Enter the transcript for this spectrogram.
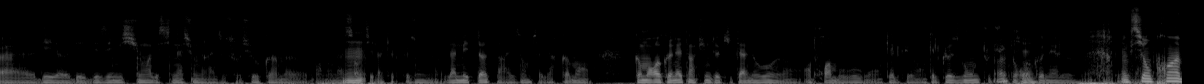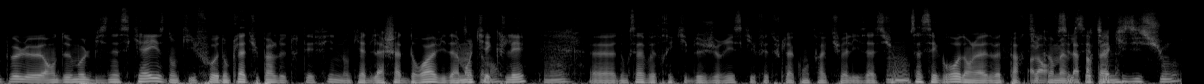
euh, des, euh, des- des émissions à destination des réseaux sociaux, comme euh, enfin, on en a Mm. sorti là quelques-unes. La méthode, par exemple, c'est-à-dire comment, comment reconnaître un film de Kitano euh, en trois mots ou en quelques, en quelques secondes. Tout de suite, on reconnaît le. Donc si on prend un peu le, en deux mots le business case, donc il faut donc là tu parles de tous tes films, donc il y a de l'achat de droits évidemment qui est clé. Mhm. Euh, donc ça votre équipe de juristes qui fait toute la contractualisation. Mhm. Ça c'est gros dans la, votre partie Alors, quand même. c'est la partie pas- acquisition.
